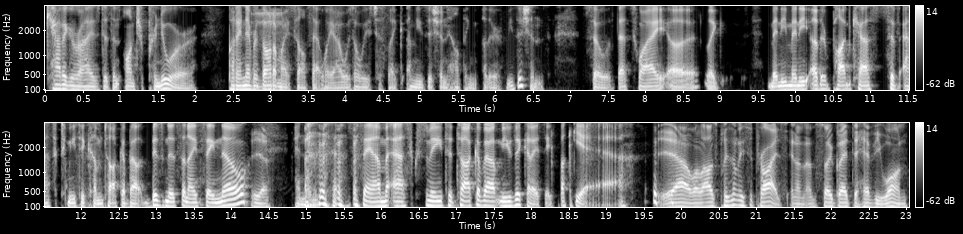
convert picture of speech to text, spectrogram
categorized as an entrepreneur but i never thought of Mm. myself that way i was always just like a musician helping other musicians so that's why uh like many many other podcasts have asked me to come talk about business and i say no Yeah. and then sam asks me to talk about music and i say fuck yeah yeah, well, I was pleasantly surprised, and I'm, I'm so glad to have you on,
